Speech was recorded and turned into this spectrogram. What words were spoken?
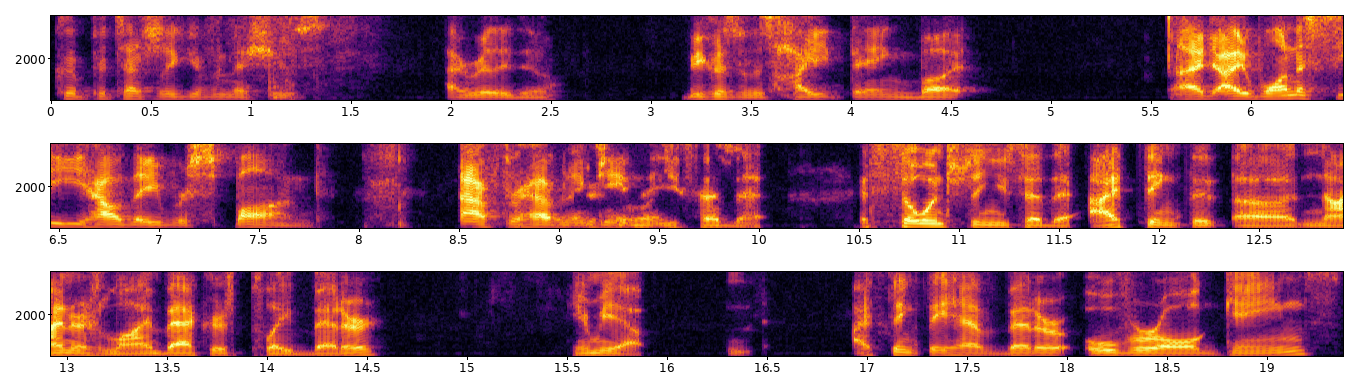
could potentially give him issues. I really do because of his height thing, but I, I want to see how they respond after having a game. that you said that. It's so interesting you said that. I think that uh Niners linebackers play better. Hear me out. I think they have better overall games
